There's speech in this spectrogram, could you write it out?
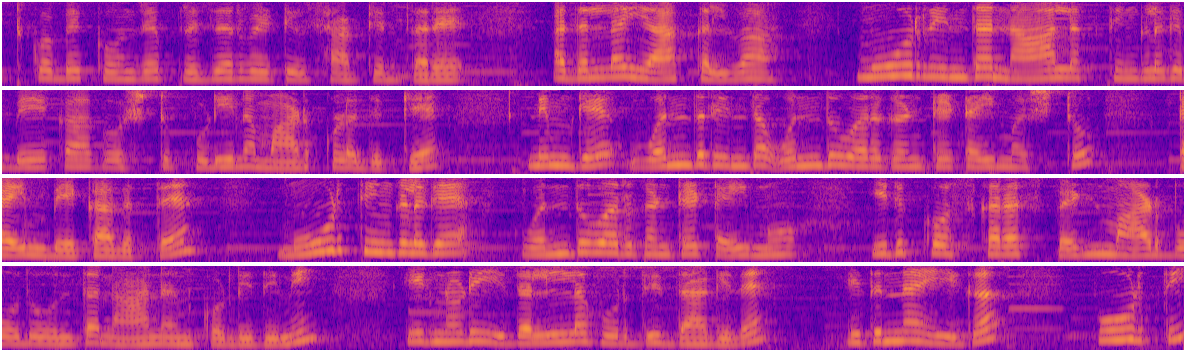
ಇಟ್ಕೋಬೇಕು ಅಂದರೆ ಪ್ರಿಸರ್ವೇಟಿವ್ಸ್ ಹಾಕಿರ್ತಾರೆ. ಅದೆಲ್ಲ ಯಾಕಲ್ವಾ? ಮೂರರಿಂದ ನಾಲ್ಕು ತಿಂಗಳಿಗೆ ಬೇಕಾಗುವಷ್ಟು ಪುಡಿನ ಮಾಡ್ಕೊಳ್ಳೋದಕ್ಕೆ ನಿಮಗೆ ಒಂದರಿಂದ ಒಂದೂವರೆ ಗಂಟೆ ಟೈಮ್ ಅಷ್ಟು ಟೈಮ್ ಬೇಕಾಗುತ್ತೆ. ಮೂರು ತಿಂಗಳಿಗೆ ಒಂದೂವರೆ ಗಂಟೆ ಟೈಮು ಇದಕ್ಕೋಸ್ಕರ ಸ್ಪೆಂಡ್ ಮಾಡ್ಬೋದು ಅಂತ ನಾನು ಅಂದ್ಕೊಂಡಿದ್ದೀನಿ ಈಗ ನೋಡಿ ಇದೆಲ್ಲ ಹುರಿದಿದ್ದಾಗಿದೆ. ಇದನ್ನು ಈಗ ಪೂರ್ತಿ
